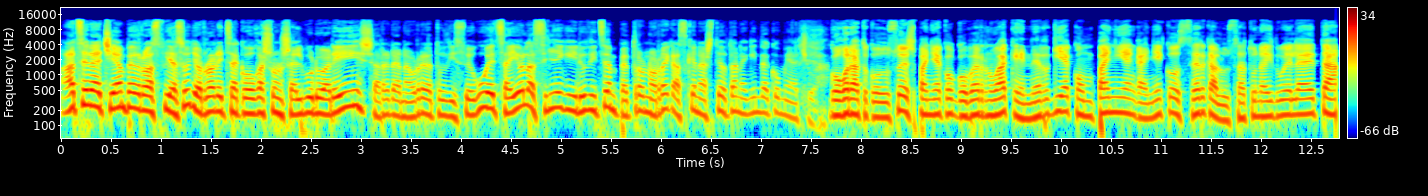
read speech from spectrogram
Atzera etxean Pedro Azpiazu, jorlaritzako gasun sailburuari, sarreran aurreratu dizuegu, etzaiola zilegi iruditzen Petronorrek azken asteotan egindako mehatxua. Gogoratuko duzu, Espainiako gobernuak energia konpainian gaineko zerga luzatu nahi duela eta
